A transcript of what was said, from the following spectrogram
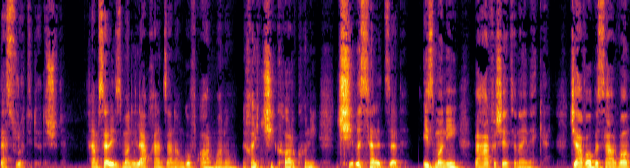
دستوراتی داده شده. همسر ایزمانی لبخند زنان گفت آرمانو می‌خوای چی کار کنی؟ چی به سرت زده؟ ایزمانی به حرفش اعتنایی نکرد. جواب سروان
